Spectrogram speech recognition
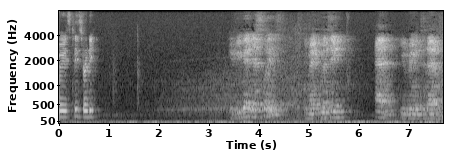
Boys, tea's ready. If you get this squeeze, you make them a tea, and you bring it to them.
